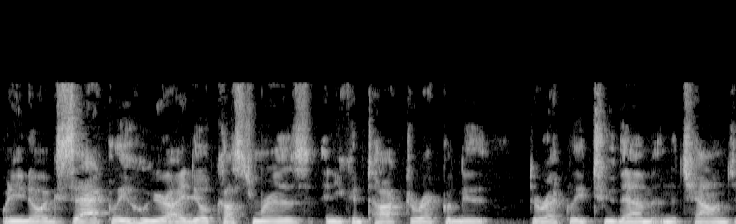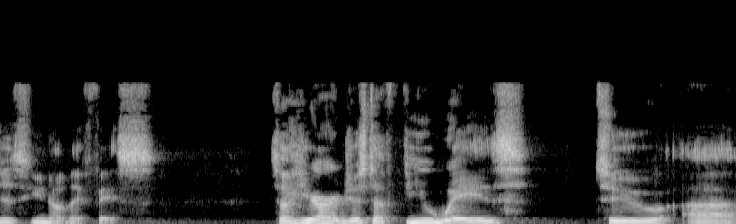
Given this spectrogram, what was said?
when you know exactly who your ideal customer is and you can talk directly directly to them and the challenges you know they face so here are just a few ways to uh,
